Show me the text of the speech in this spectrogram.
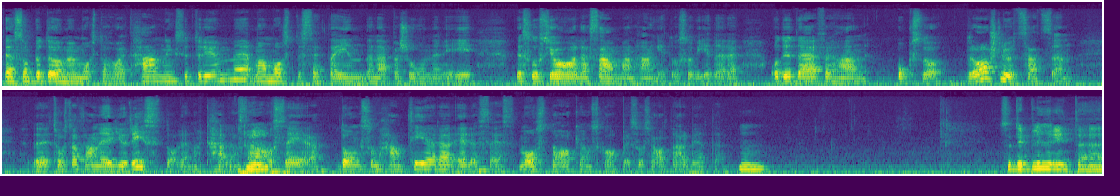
Den som bedömer måste ha ett handlingsutrymme. Man måste sätta in den här personen i det sociala sammanhanget och så vidare. Och det är därför han också drar slutsatsen, eh, trots att han är jurist då, Lennart Erlandsson, Ja. och säger att de som hanterar LSS måste ha kunskaper i socialt arbete. Mm. Så det blir inte,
